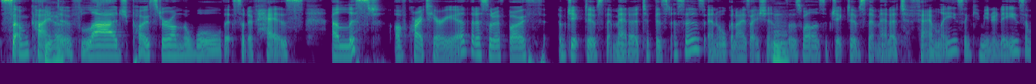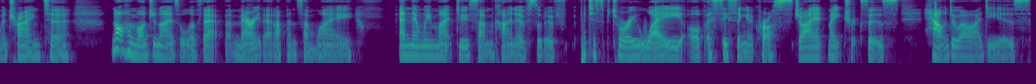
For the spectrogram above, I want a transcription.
some kind yeah. of large poster on the wall that sort of has a list of criteria that are sort of both objectives that matter to businesses and organizations, mm. as well as objectives that matter to families and communities. And we're trying to not homogenize all of that, but marry that up in some way and then we might do some kind of sort of participatory way of assessing across giant matrices how do our ideas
